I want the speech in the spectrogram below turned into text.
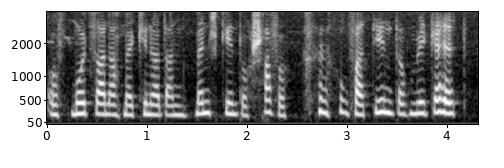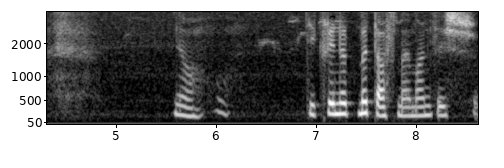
Oftmals sagen auch meine Kinder dann, Mensch, gehen doch schaffen und verdienen doch mehr Geld. Ja, die kriegen nicht mit, dass mein Mann sich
